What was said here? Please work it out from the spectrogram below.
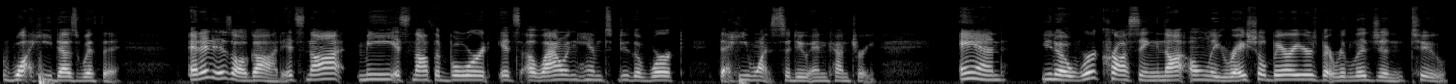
what He does with it. And it is all God. It's not me, it's not the board, it's allowing Him to do the work that He wants to do in country. And, you know, we're crossing not only racial barriers, but religion too.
